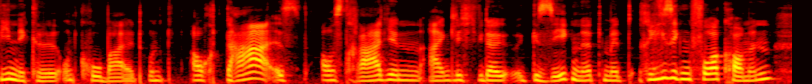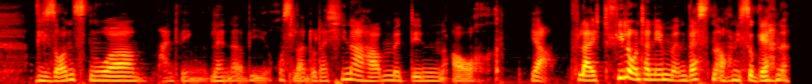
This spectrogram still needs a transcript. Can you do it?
wie Nickel und Kobalt. Und auch da ist Australien eigentlich wieder gesegnet mit riesigen Vorkommen, wie sonst nur meinetwegen Länder wie Russland oder China haben, mit denen auch ja, vielleicht viele Unternehmen im Westen auch nicht so gerne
